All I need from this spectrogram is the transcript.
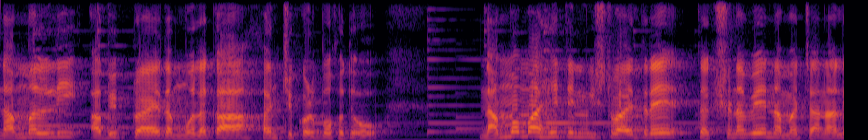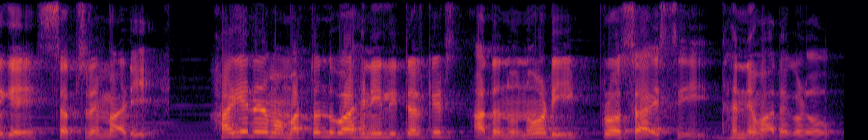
ನಮ್ಮಲ್ಲಿ ಅಭಿಪ್ರಾಯದ ಮೂಲಕ ಹಂಚಿಕೊಳ್ಬಹುದು. ನಮ್ಮ ಮಾಹಿತಿ ನಿಮ್ಗೆ ತಕ್ಷಣವೇ ನಮ್ಮ ಚಾನಲ್ಗೆ ಸಬ್ಸ್ಕ್ರೈಬ್ ಮಾಡಿ. ಹಾಗೆಯೇ ನಮ್ಮ ಮತ್ತೊಂದು ವಾಹಿನಿ ಲಿಟಲ್ ಕಿಡ್ಸ್ ಅದನ್ನು ನೋಡಿ ಪ್ರೋತ್ಸಾಹಿಸಿ. ಧನ್ಯವಾದಗಳು.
